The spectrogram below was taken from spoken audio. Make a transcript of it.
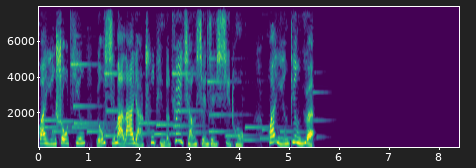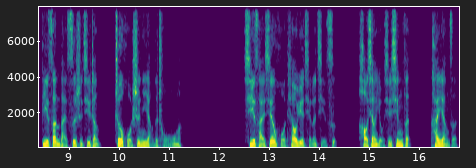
欢迎收听由喜马拉雅出品的《最强仙剑系统》，欢迎订阅。第三百四十七章，这火是你养的宠物吗？七彩仙火跳跃起了几次，好像有些兴奋，看样子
